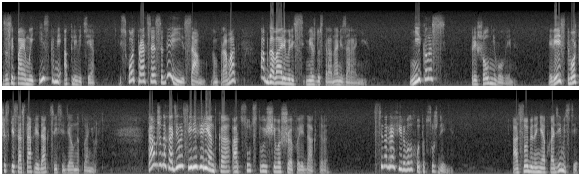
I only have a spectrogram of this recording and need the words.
засыпаемый исками о клевете. Исход процесса, да и сам компромат обговаривались между сторонами заранее. Николас пришел не вовремя. Весь творческий состав редакции сидел на планерке. Там же находилась и референтка отсутствующего шефа-редактора. Стенографировала ход обсуждения. Особенной необходимости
